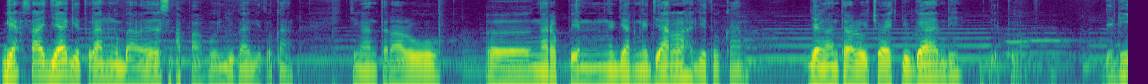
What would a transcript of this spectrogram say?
biasa aja gitu kan ngebales apa pun juga gitu kan. Jangan terlalu eh, ngarepin ngejar-ngejar lah gitu kan. Jangan terlalu cuek juga di gitu. Jadi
